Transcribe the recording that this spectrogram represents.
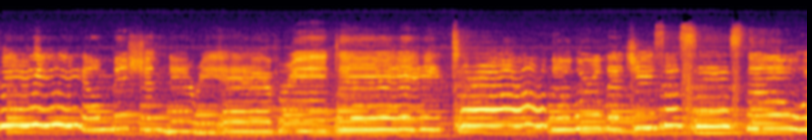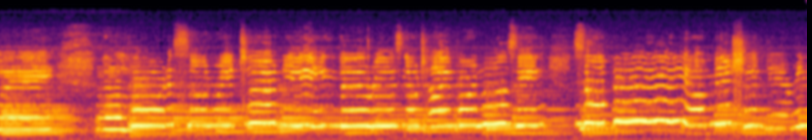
Be a missionary every day. Tell the world that Jesus is the way. The Lord is soon returning. There is no time for losing. So be a missionary,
